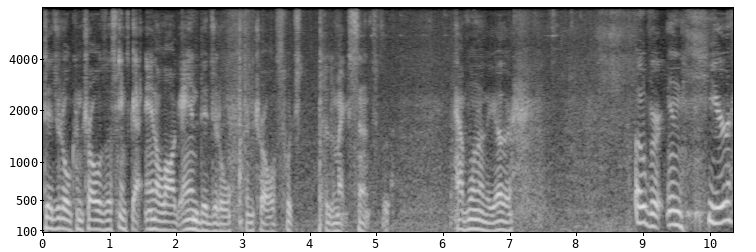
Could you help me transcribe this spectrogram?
digital controls. This one's got analog and digital controls, which doesn't make sense. But have one or the other. Over in here,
